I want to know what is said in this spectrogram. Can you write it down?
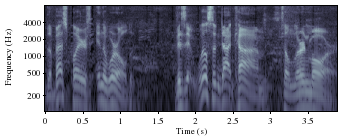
the best players in the world. Visit wilson.com to learn more.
